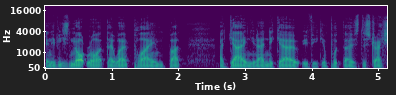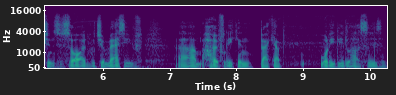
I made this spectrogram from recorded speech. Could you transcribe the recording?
and if he's not right, they won't play him. But again, you know, Nicho, if he can put those distractions aside, which are massive, um, hopefully he can back up what he did last season.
